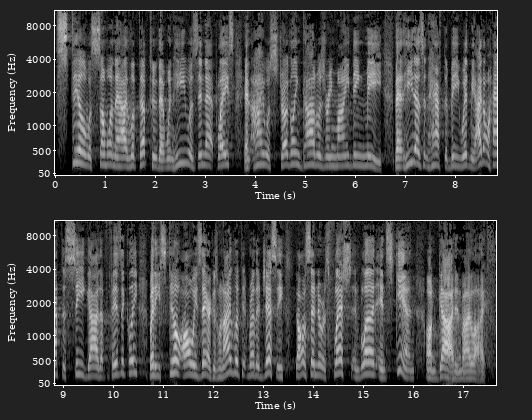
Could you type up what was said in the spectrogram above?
still was someone that I looked up to that when he was in that place and I was struggling, God was reminding me that he doesn't have to be with me. I don't have to see God physically, but he's still always there. Because when I looked at Brother Jesse, all of a sudden there was flesh and blood and skin on God in my life.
